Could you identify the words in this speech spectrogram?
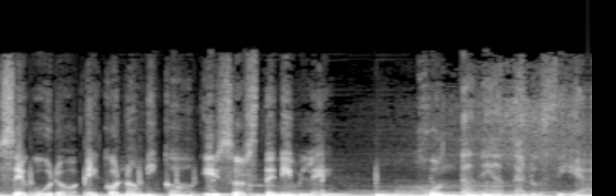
seguro, económico y sostenible. Junta de Andalucía.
